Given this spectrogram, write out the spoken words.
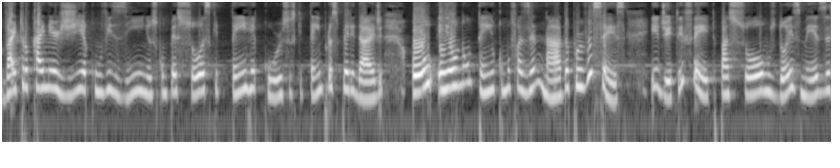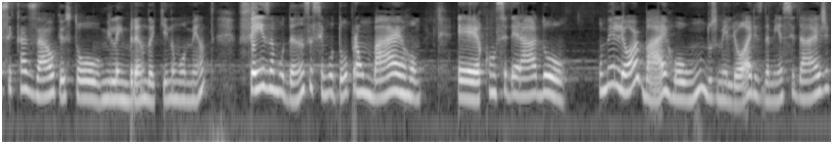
vai trocar energia com vizinhos, com pessoas que têm recursos, que têm prosperidade, ou eu não tenho como fazer nada por vocês. E dito e feito, passou uns dois meses esse casal que eu estou me lembrando aqui no momento, fez a mudança, se mudou para um bairro é, considerado o melhor bairro ou um dos melhores da minha cidade.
